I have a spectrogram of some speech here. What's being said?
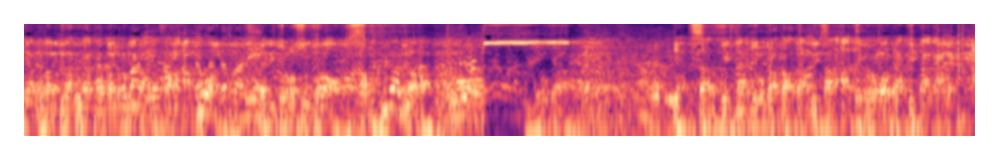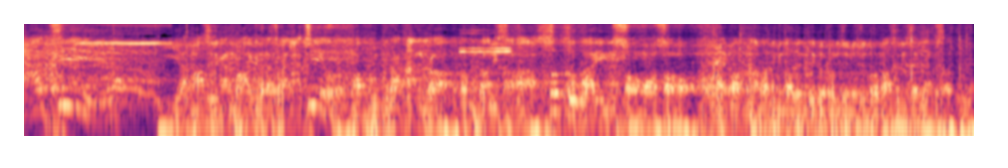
yang kembali dilakukan pemain nomor lima ada sama Ambon dari Jolo Sutro 98. Yoga. Ya servisnya Yoga tajam di sana Acil Romo dan Dika Kalek Acil. Iya masih dengan baik kita lihat seorang Acil membukukan angka kembali sama satu paing songo songo. Lemon nama diminta dari tim Jolo Sutro masih di set yang satu.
